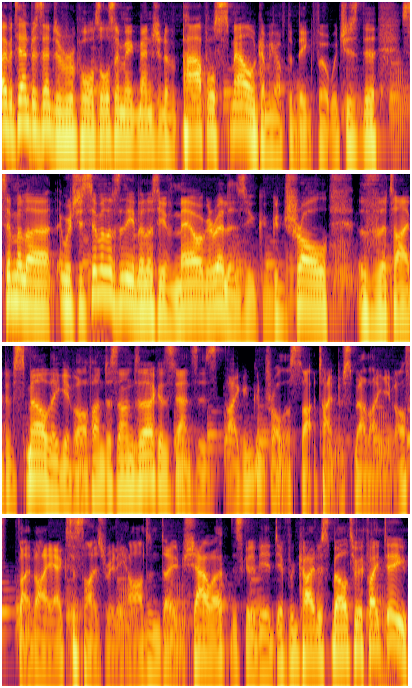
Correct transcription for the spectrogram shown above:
Over 10% of reports also make mention of a powerful smell coming off the Bigfoot, which is the similar which is similar to the ability of male gorillas who can control the type of smell they give off under some circumstances. I can control the type of smell I give off. But if I exercise really hard and don't shower, there's going to be a different kind of smell to if I do.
